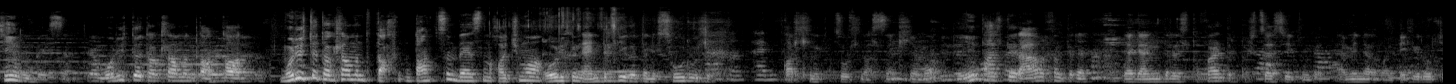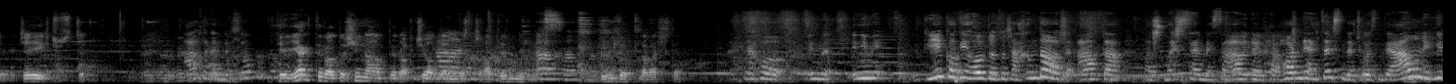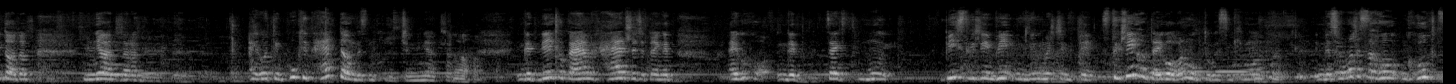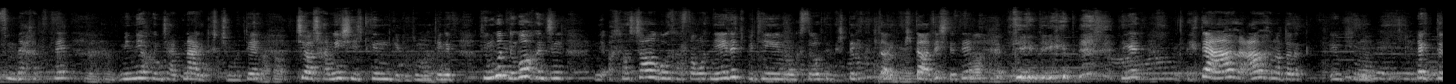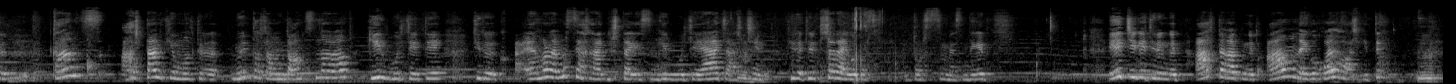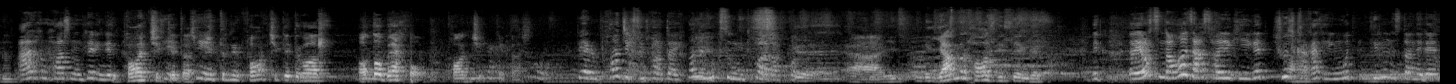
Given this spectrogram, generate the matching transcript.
Тийм юм байсан. Тэгээ мөрөйтэй тоглоомд донтоод мөрөйтэй тоглоомд донтсон байсан хожимо өөрийнх нь амьдралыг одоо нэг сүрүүлэх гол нэг зүйл нь болсон гэх юм уу. Энэ тал дээр аавынхан тэр яг амьдрал тухайн тэр процессыг ингээд аминаа гоё дэлгэрүүлж яаж гэж хүсэж байна. Аавын амьдрал уу? Тэгээ яг тэр одоо шинэ аав дээр очиод амьдарч байгаа тэр нэг нас үйл явдал байгаа шүү дээ. Яг хоо энэ энэ Рикогийн хувьд бол анхандаа бол аавда бол маш сайн байсан. Аав нь хоорондын харьцаагсан дажгүйсэн. Тэгээ аав нь ихэд бол миний бодлоор айгуу тийм хүүхэд хайртай хүн байсан гэж миний бодлоор. Ингээд Риког амар хайрлаж одоо ингээд айгуу ингээд яг би сэтгэлийн би юм шиг гэдэг сэтгэлийн хувьд айгүй урам өгдөг байсан юм уу ингээд сургуулиасаа хөөгдсөн байхад те миний охин чаднаа гэдэг ч юм уу те чи бол хамгийн шилтгэн гэдэг юм уу тэгээд тэнгууд нөгөө охин чинь сонсож байгаагүй сонсонгууд нэрэж би тийм юм гэсэн өөртөө ихтэй ихтэй олно шүү дээ те тийм тэгээд тэгээд ихтэй аав аавх нь одоо юу гэх юм яг тэр ганц алдаа гэх юм бол тэр мод толгойн донцноороо гэр бүлээ те тэр ямар ямар сайхан амьдтай гэсэн гэр бүлээ яаж алчин тэр тэр талаар айгүй дурсан байсан тэгээд ээжигээ тэр ингээд аавтайгаад ингээд аав нь айгүй гой хоол хийдэг. Аавх нь хоол нь үнэхээр ингээд пончик гэдэг байна. Би тэрний пончик гэдэг хоол одоо байх уу? Пончик гэдэг байна. Би энэ пончик гэсэн хоол одоо бүкс үг мэдгүй байгаа байхгүй. Аа нэг ямар хоол гэлээ ингээд нэг ямар ч ногоо заас хоёрыг хийгээд шүлх гаргаад хийгмүүд тэр нь өстөө нэрээ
